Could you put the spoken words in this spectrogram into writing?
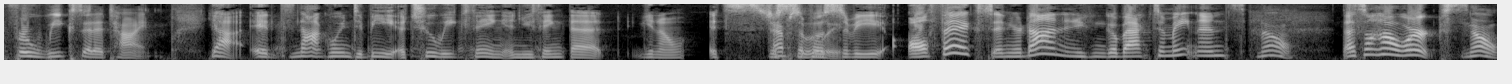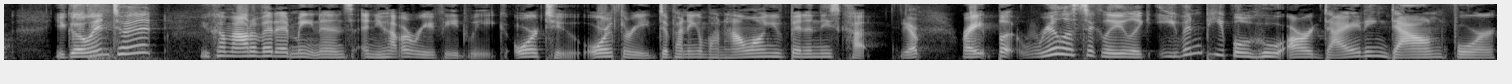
for weeks at a time. Yeah, it's not going to be a two week thing, and you think that you know it's just Absolutely. supposed to be all fixed and you're done and you can go back to maintenance. No, That's not how it works. no. You go into it, you come out of it at maintenance, and you have a refeed week or two or three, depending upon how long you've been in these cut. Yep. Right, but realistically, like even people who are dieting down for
